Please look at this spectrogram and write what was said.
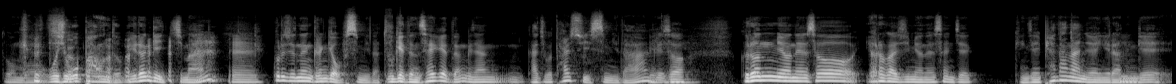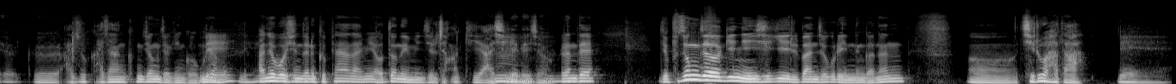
또뭐 그렇죠. 55파운드 뭐 이런 게 있지만 네. 크루즈는 그런 게 없습니다. 두 개든 세 개든 그냥 가지고 탈 수 있습니다. 네. 그래서 그런 면에서 여러 가지 면에서 이제 굉장히 편안한 여행이라는 음. 게그 아주 가장 긍정적인 거고요. 네. 네. 다녀보신 분들은 그 편안함이 어떤 의미인지를 정확히 아시게 음, 되죠. 음. 그런데 이제 부정적인 인식이 일반적으로 있는 거는 어 지루하다. 네.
